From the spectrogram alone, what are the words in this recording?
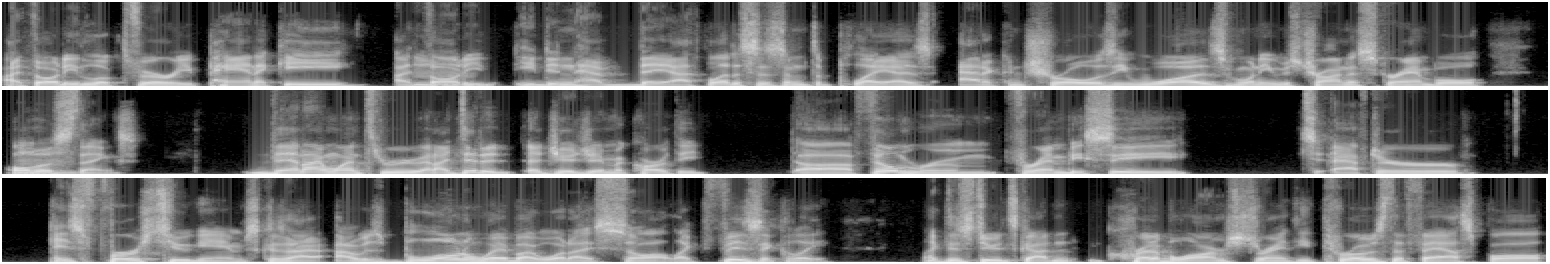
I thought he looked very panicky. I mm-hmm. thought he he didn't have the athleticism to play as out of control as he was when he was trying to scramble. All mm-hmm. those things. Then I went through and I did a, a JJ McCarthy uh, film room for NBC to, after his first two games because I, I was blown away by what I saw, like physically. Like this dude's got an incredible arm strength. He throws the fastball.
